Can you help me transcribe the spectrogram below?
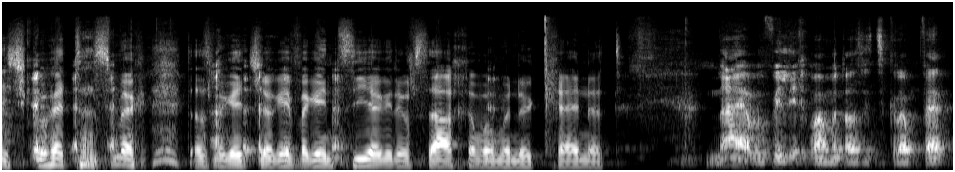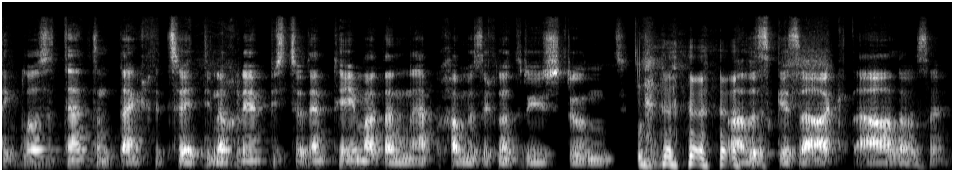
ist gut, dass wir, dass wir jetzt schon referenzieren auf Sachen, die wir nicht kennen. Nein, aber vielleicht, wenn man das jetzt gerade fertig gelesen hat und denkt, jetzt hätte ich noch etwas zu dem Thema, dann kann man sich noch drei Stunden alles gesagt anhören.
